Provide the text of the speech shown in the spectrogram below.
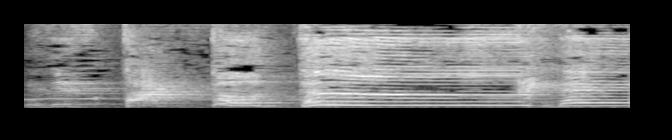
Cause is Taco Tuesday.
